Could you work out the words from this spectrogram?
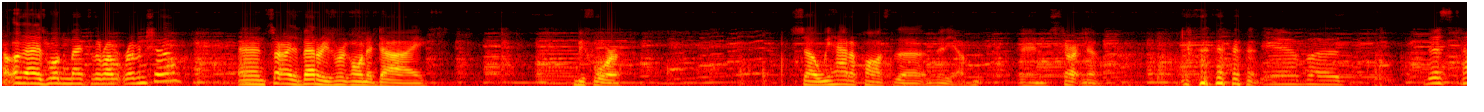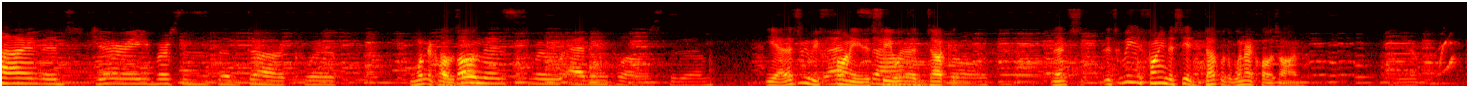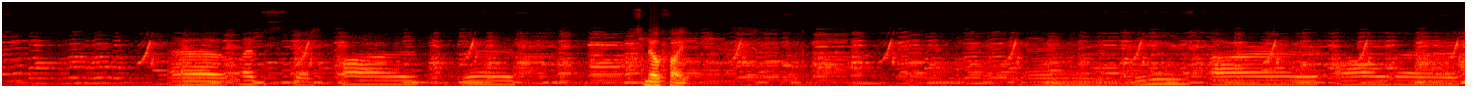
Hello guys, welcome back to the Robert Revan Show. And sorry the batteries were going to die before. So we had to pause the video and start new. Yeah, but this time it's Jerry versus the duck with Winter a clothes on. bonus. We're adding clothes to them. Yeah, this is gonna be That funny to see with a duck. wrong. That's it's gonna be funny to see a duck with winter clothes on. Uh, let's pause this. Snow fight. And these are all the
